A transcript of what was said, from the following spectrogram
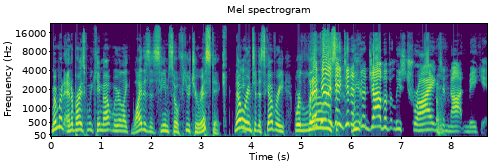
Remember when Enterprise when we came out and we were like, why does it seem so futuristic? Now we're into Discovery. We're But I feel like they did a we- good job of at least trying to not make it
